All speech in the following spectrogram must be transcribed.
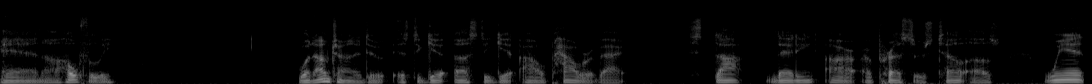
And uh, hopefully, what I'm trying to do is to get us to get our power back. Stop letting our oppressors tell us when,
